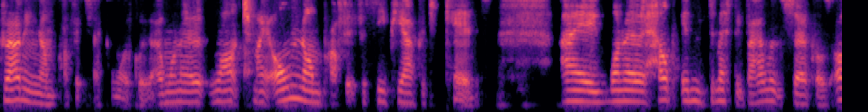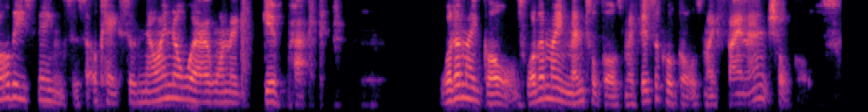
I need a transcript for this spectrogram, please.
drowning nonprofits I can work with. I want to launch my own nonprofit for CPR for kids. I want to help in domestic violence circles, all these things. So, okay, so now I know where I want to give back. What are my goals? What are my mental goals, my physical goals, my financial goals?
